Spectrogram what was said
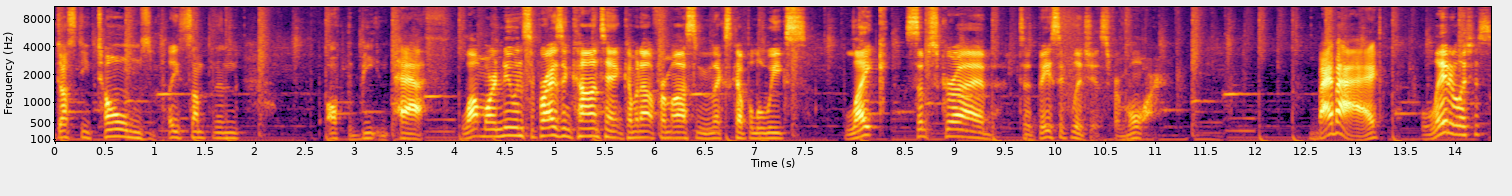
dusty tomes. and Play something off the beaten path. A lot more new and surprising content coming out from us in the next couple of weeks. Like, subscribe to Basic Liches for more. Bye bye. Later, Liches.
